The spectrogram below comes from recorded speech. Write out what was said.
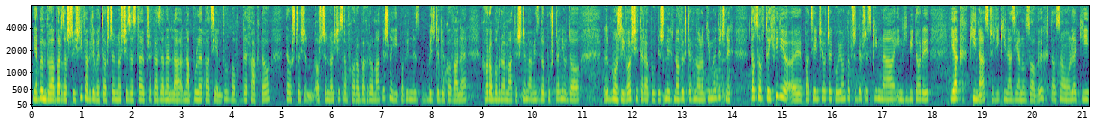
Ja bym była bardzo szczęśliwa, gdyby te oszczędności zostały przekazane dla, na pulę pacjentów, bo de facto te oszczędności są w chorobach reumatycznych i powinny być dedykowane chorobom reumatycznym, a więc dopuszczeniu do możliwości terapeutycznych nowych technologii medycznych. To, co w tej chwili e, pacjenci oczekują, to przede wszystkim na inhibitory jak kinas, czyli kinas janusowych. To są leki,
